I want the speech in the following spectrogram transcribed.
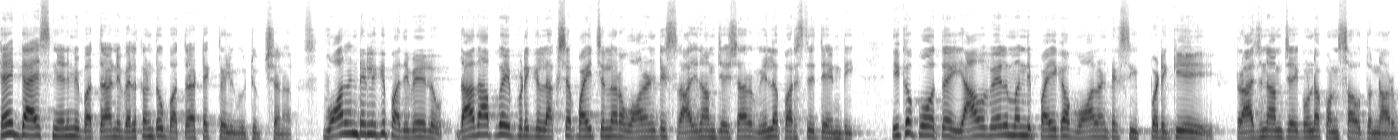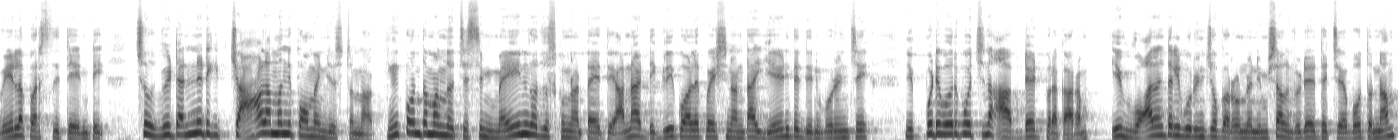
హే guys నేను మీ భద్రాన్ని welcome to Bhadra tech Telugu YouTube channel. వాలంటీర్లకి పదివేలు. దాదాపుగా ఇప్పటికి లక్ష పై చిల్లర వాలంటీర్స్ రాజీనామా చేశారు. వీళ్ళ పరిస్థితి ఏంటి? ఇకపోతే యాభై వేల మంది పైగా వాలంటీర్స్ ఇప్పటికీ రాజీనామా చేయకుండా కొనసాగుతున్నారు. వీళ్ళ పరిస్థితి ఏంటి? సో వీటన్నిటికీ చాలామంది కామెంట్ చేస్తున్నారు. ఇంకొంతమంది వచ్చేసి మెయిన్గా చూసుకున్నట్టయితే అన్న డిగ్రీ క్వాలిఫికేషన్ అంట ఏంటి దీని గురించి? ఇప్పటి వరకు వచ్చిన అప్డేట్ ప్రకారం ఈ వాలంటీర్ గురించి ఒక రెండు నిమిషాల వీడియో అయితే చేయబోతున్నాం.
